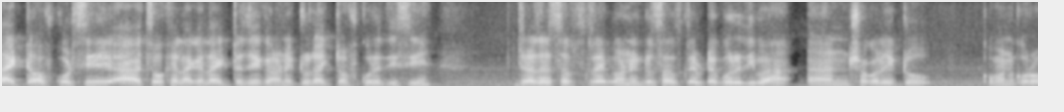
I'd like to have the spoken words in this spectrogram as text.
লাইটটা অফ করছি চোখে লাগে লাইটটা যে কারণে একটু লাইটটা অফ করে দিছি। যারা যারা সাবস্ক্রাইব করেন একটু সাবস্ক্রাইবটা করে দিবা অ্যান্ড সকলে একটু কমেন্ট করো।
